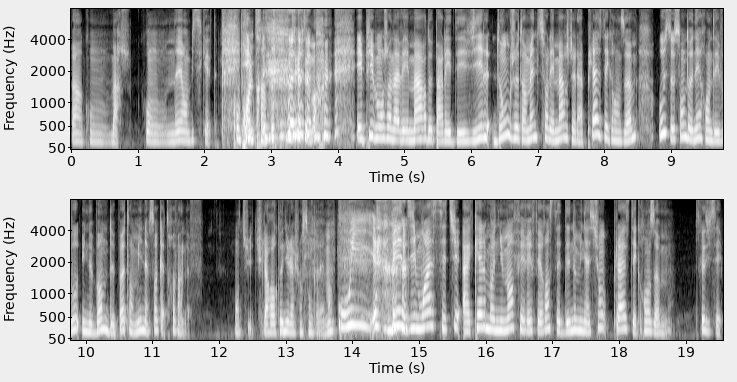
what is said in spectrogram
Enfin, qu'on marche, qu'on est en bicyclette. Qu'on prend Et le train. Exactement. Et puis bon, j'en avais marre de parler des villes, donc je t'emmène sur les marches de la place des grands hommes, où se sont donné rendez-vous une bande de potes en 1989. Bon, tu, tu l'as reconnu la chanson quand même. hein. Oui Mais dis-moi, sais-tu à quel monument fait référence cette dénomination place des grands hommes Est-ce que tu sais?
